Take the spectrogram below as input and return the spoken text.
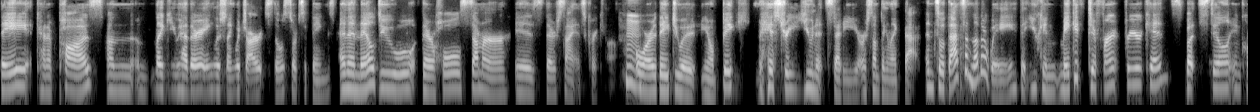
they kind of pause on, like you heather English language arts, those sorts of things. And then they'll do their whole summer is their science curriculum Hmm. or they do a, you know, big history unit study or something like that. And so that's another way that you can make it different for your kids, but still incorporate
